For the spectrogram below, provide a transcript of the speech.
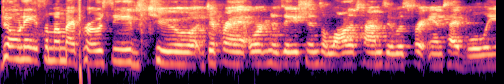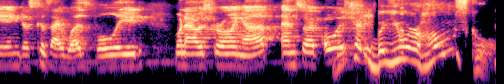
donate some of my proceeds to different organizations. A lot of times it was for anti-bullying, just because I was bullied when I was growing up, and so I've always tried to. But you were homeschooled.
